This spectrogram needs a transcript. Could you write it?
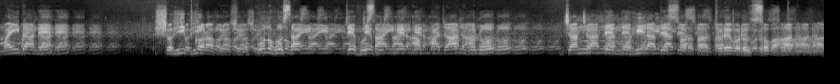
ময়দানে শহীদ করা হয়েছিল। কোন হুসাইন যে হুসাইনের আম্মা জান হলো জান্নাতে মহিলাদের সরদার। জোরে বলুন সুবহানাল্লাহ।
